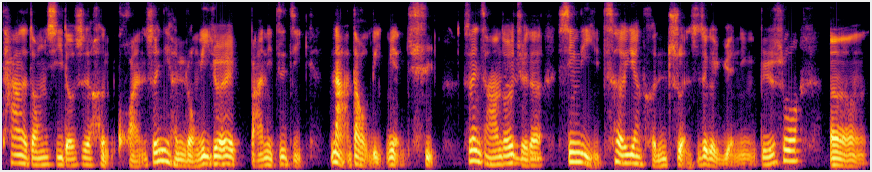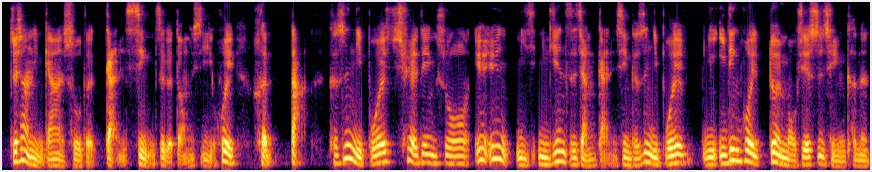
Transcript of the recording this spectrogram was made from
他的东西都是很宽，所以你很容易就会把你自己纳到里面去，所以你常常都会觉得心理测验很准是这个原因。比如说，呃，就像你刚才说的，感性这个东西会很大。可是你不会确定说，因为因为你你今天只讲感性，可是你不会，你一定会对某些事情可能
